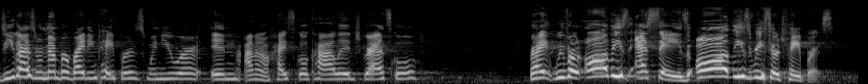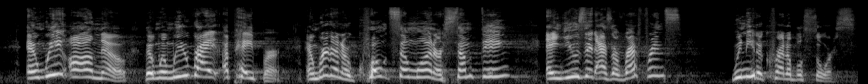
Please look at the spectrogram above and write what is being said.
Do you guys remember writing papers when you were in, I don't know, high school, college, grad school? Right? We wrote all these essays, all these research papers. And we all know that when we write a paper and we're going to quote someone or something and use it as a reference, we need a credible source.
